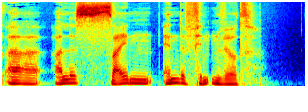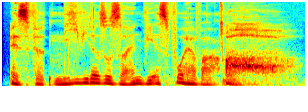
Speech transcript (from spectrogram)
äh, alles sein Ende finden wird, es wird nie wieder so sein, wie es vorher war. Oh.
